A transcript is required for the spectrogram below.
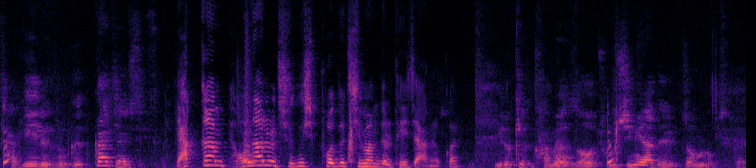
자기 일을 그럼 끝까지 할 수 있어요. 약간 변화를 주고 싶어도 지 맘대로 되지 않을걸? 이렇게 가면서 조심해야 될 점은 없을까요?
